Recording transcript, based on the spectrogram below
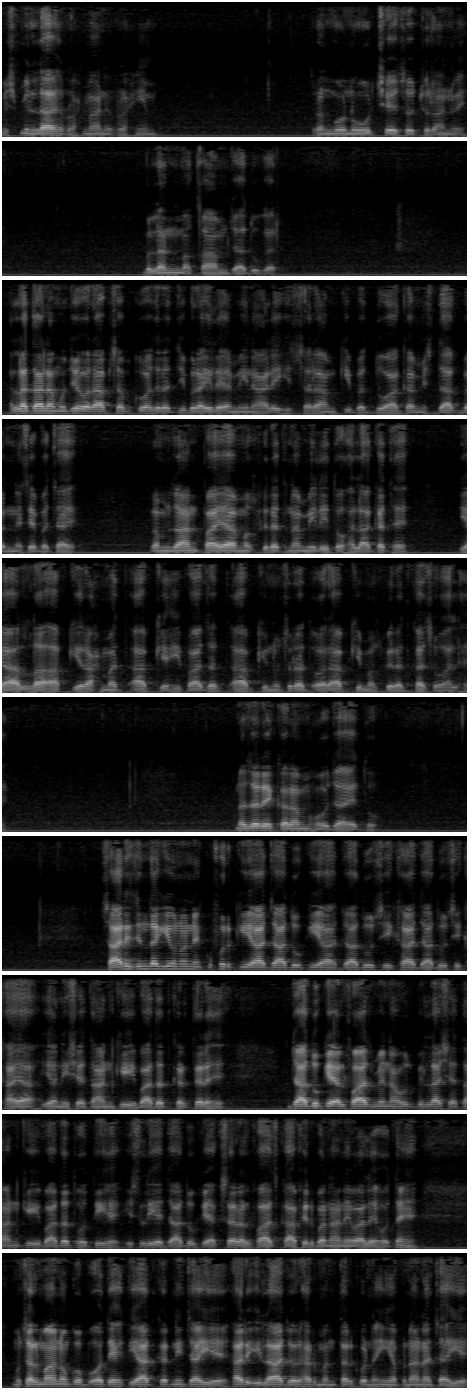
بسم اللہ الرحمن الرحیم۔ رنگ و نور چھ سو چورانوے۔ بلند مقام جادوگر۔ اللہ تعالیٰ مجھے اور آپ سب کو حضرت جبرائیل امین علیہ السلام کی بد دعا کا مصداق بننے سے بچائے۔ رمضان پایا، مغفرت نہ ملی تو ہلاکت ہے۔ یا اللہ، آپ کی رحمت، آپ کی حفاظت، آپ کی نصرت اور آپ کی مغفرت کا سوال ہے۔ نظر کرم ہو جائے تو۔ ساری زندگی انہوں نے کفر کیا، جادو کیا، جادو سیکھا، جادو سکھایا یعنی شیطان کی عبادت کرتے رہے۔ جادو کے الفاظ میں نعوذ باللہ شیطان کی عبادت ہوتی ہے، اس لیے جادو کے اکثر الفاظ کافر بنانے والے ہوتے ہیں۔ مسلمانوں کو بہت احتیاط کرنی چاہیے، ہر علاج اور ہر منتر کو نہیں اپنانا چاہیے۔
